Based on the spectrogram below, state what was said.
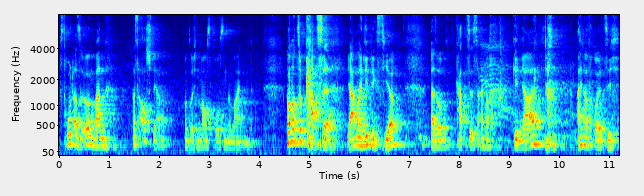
Es droht also irgendwann das Aussterben von solchen mausgroßen Gemeinden. Kommen wir zur Katze. Ja, mein Lieblingstier. Also Katze ist einfach genial. Einer freut sich.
